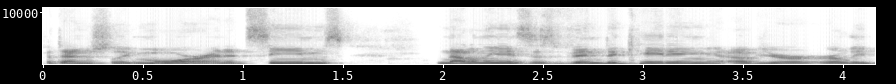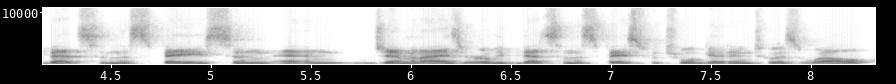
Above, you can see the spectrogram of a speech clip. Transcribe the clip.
potentially more. And it seems not only is this vindicating of your early bets in the space and and Gemini's early bets in the space, which we'll get into as well.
